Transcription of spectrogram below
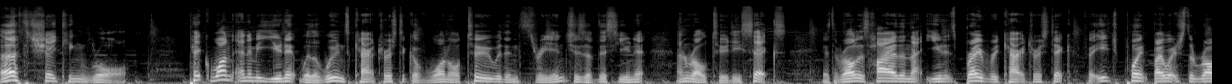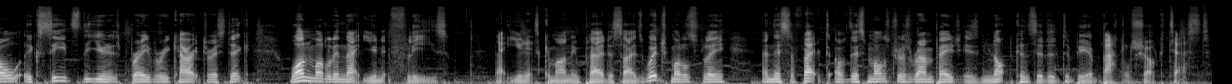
Earth Shaking Roar. Pick one enemy unit with a wounds characteristic of 1 or 2 within 3 inches of this unit and roll 2d6. If the roll is higher than that unit's bravery characteristic, for each point by which the roll exceeds the unit's bravery characteristic, one model in that unit flees. That unit's commanding player decides which models flee, and this effect of this monstrous rampage is not considered to be a battle shock test.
